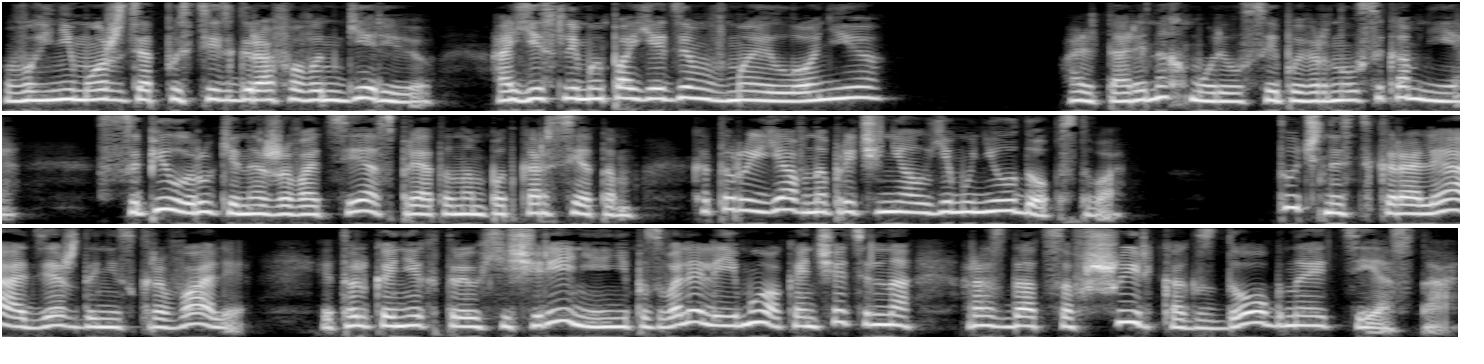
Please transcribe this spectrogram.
«Вы не можете отпустить графа в Ингерию, а если мы поедем в Мейлонию?» Альтари нахмурился и повернулся ко мне, сцепил руки на животе, спрятанном под корсетом, который явно причинял ему неудобства. Тучность короля одежды не скрывали, и только некоторые ухищрения не позволяли ему окончательно раздаться вширь, как сдобное тесто.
